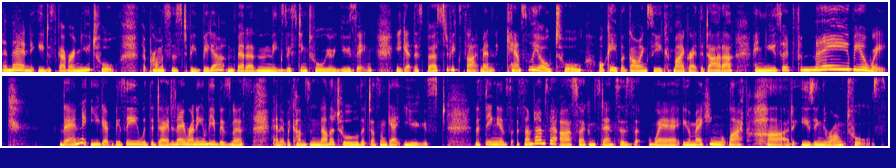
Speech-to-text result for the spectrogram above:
And then you discover a new tool that promises to be bigger and better than the existing tool you're using. You get this burst of excitement, cancel the old tool, or keep it going so you can migrate the data and use it for maybe a week. Then you get busy with the day to day running of your business and it becomes another tool that doesn't get used. The thing is, sometimes there are circumstances where you're making life hard using the wrong tools.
